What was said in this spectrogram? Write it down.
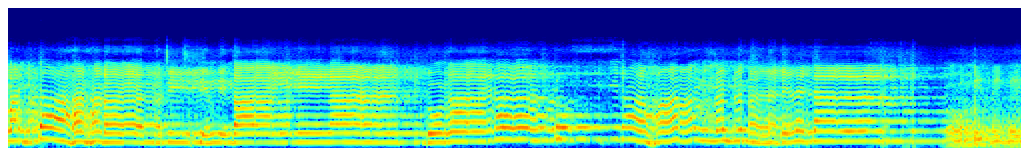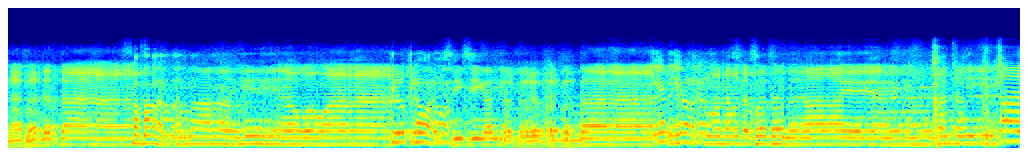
ಬಂದ ಗುಣ ನನ್ನ ಮತ್ತೊಂದು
